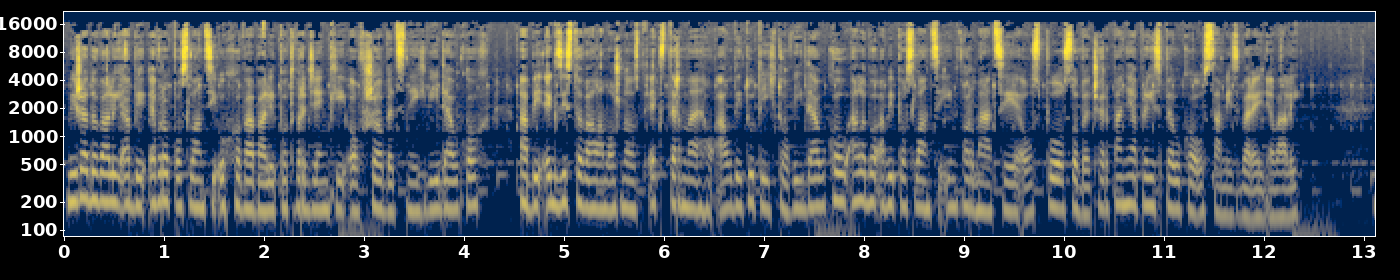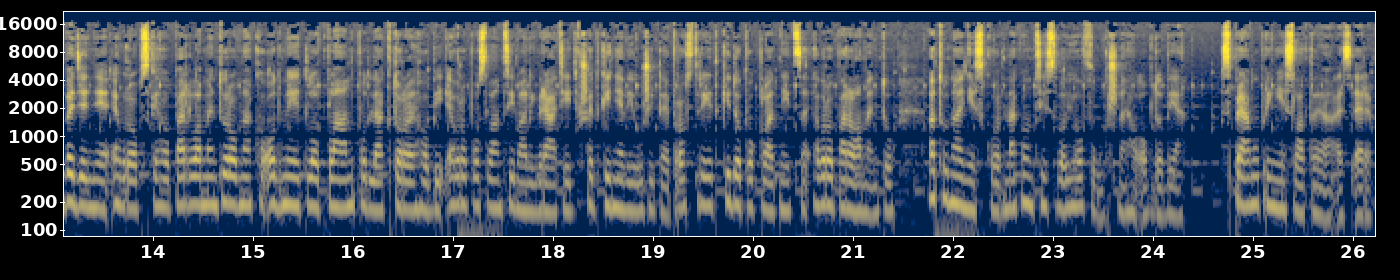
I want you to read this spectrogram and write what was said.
vyžadovali, aby europoslanci uchovávali potvrdenky o všeobecných výdavkoch, aby existovala možnosť externého auditu týchto výdavkov alebo aby poslanci informácie o spôsobe čerpania príspevkov sami zverejňovali. Vedenie Európskeho parlamentu rovnako odmietlo plán, podľa ktorého by europoslanci mali vrátiť všetky nevyužité prostriedky do pokladnice Európarlamentu, a to najneskôr na konci svojho funkčného obdobia. Správu priniesla TASR.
